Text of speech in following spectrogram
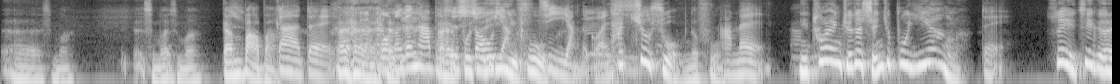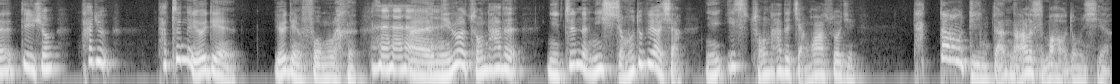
呃什么什么什么干爸爸啊？对，我们跟他不是收养、寄养的关系，他就是我们的父。阿妹，你突然觉得神就不一样了，对。所以这个弟兄，他就他真的有点有点疯了。哎，你若从他的，你真的你什么都不要想，你一直从他的讲话说起，他到底拿拿了什么好东西啊？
